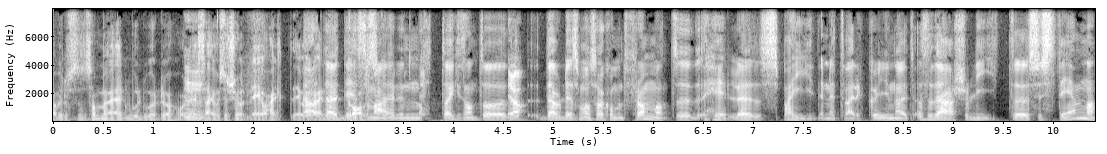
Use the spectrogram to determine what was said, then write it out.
avgjørelsen sammen med Ed Woodward, og det Mm. sier jo seg sjøl. Det er jo helt det er jo Ja, det er det galskap. som er natta, ikke sant. Og Ja. det, er jo det som også har kommet fram, at uh, hele speidernettverket og United Altså, det er så lite system, da.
